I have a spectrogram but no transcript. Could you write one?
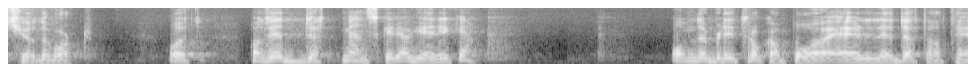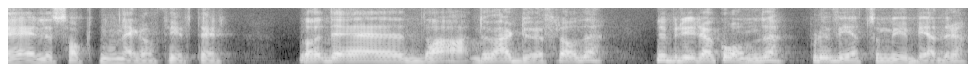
kjødet vårt. Og et, et dødt menneske reagerer ikke om det blir tråkka på eller døtta til eller sagt noe negativt til. Da, det, da, du er død fra det. Du bryr deg ikke om det, for du vet så mye bedre.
